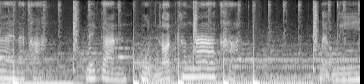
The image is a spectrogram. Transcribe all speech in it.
ง่าย ๆนะคะ ด้วยการหมุนน็อตข้างหน้าค่ะ แบบนี้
